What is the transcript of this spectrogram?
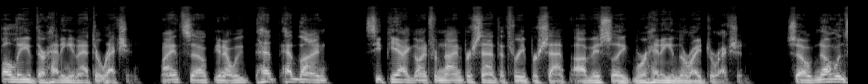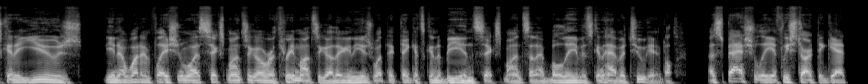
believe they're heading in that direction right? So, you know, we headline CPI going from 9% to 3%. Obviously, we're heading in the right direction. So no one's going to use, you know, what inflation was six months ago or three months ago. They're going to use what they think it's going to be in six months. And I believe it's going to have a two handle, especially if we start to get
